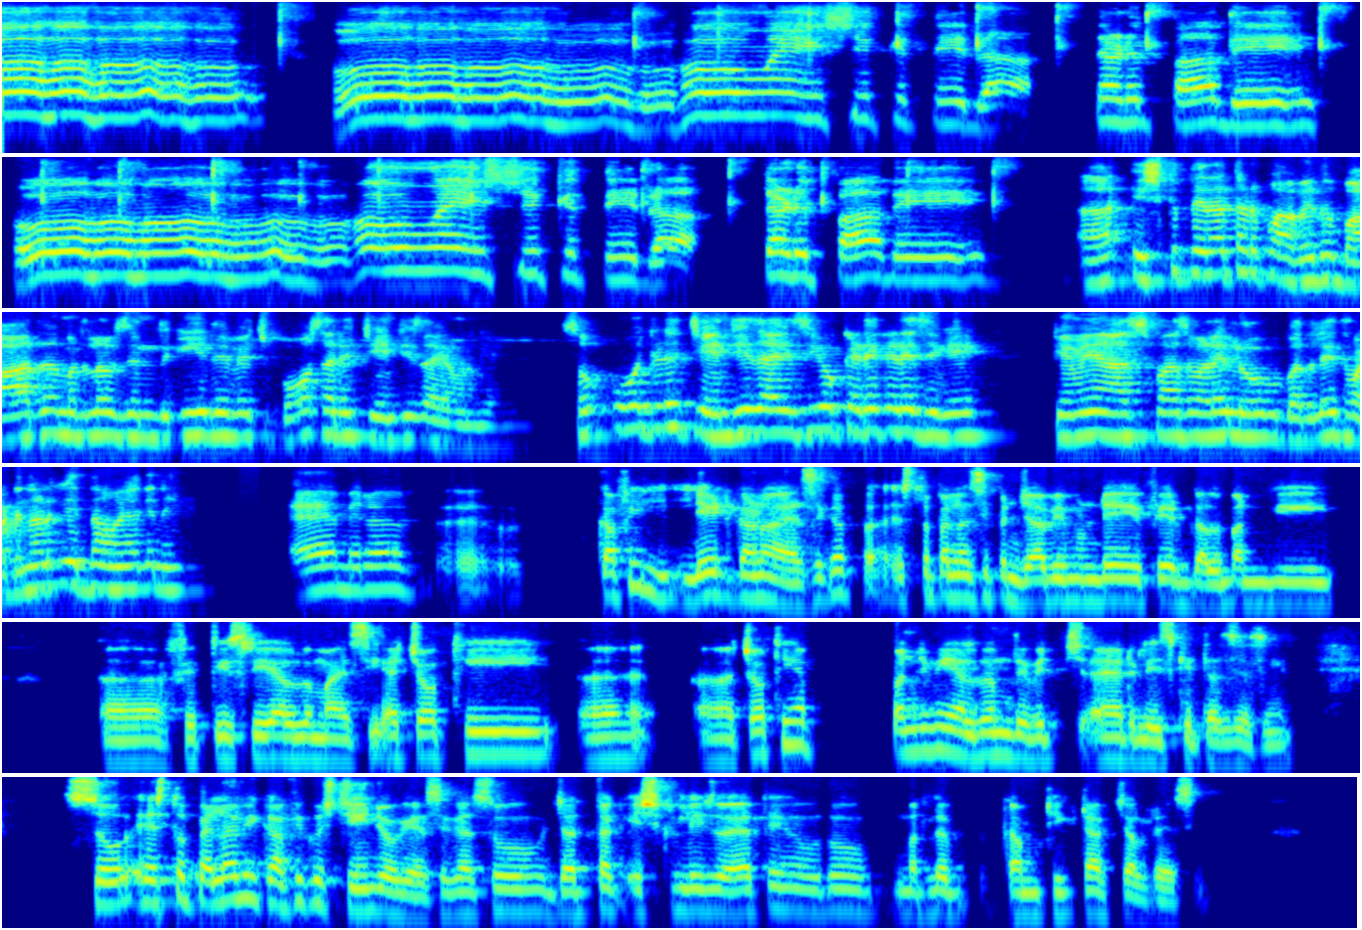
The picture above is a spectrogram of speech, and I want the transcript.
ਹੋ ਹੋ। ਹੋ ਓ ਹੋ ਹੋ ਹੋ ਹੋ ਇਸ਼ਕ ਤੇਰਾ ਤੜਪਾਵੇ ਓ ਹੋ ਹੋ ਹੋ ਹੋ ਇਸ਼ਕ ਤੇਰਾ ਤੜਪਾਵੇ ਇਸ਼ਕ ਤੇਰਾ ਤੜਪਾਵੇ ਤੋਂ ਬਾਅਦ ਮਤਲਬ ਜ਼ਿੰਦਗੀ ਦੇ ਵਿੱਚ ਬਹੁਤ ਸਾਰੇ ਚੇਂਜਸ ਆਏ ਹੋਣਗੇ ਸੋ ਉਹ ਜਿਹੜੇ ਚੇਂਜਸ ਆਏ ਸੀ ਉਹ ਕਿਹੜੇ ਕਿਹੜੇ ਸੀਗੇ ਕਿਵੇਂ ਆਸ-ਪਾਸ ਵਾਲੇ ਲੋਕ ਬਦਲੇ ਤੁਹਾਡੇ ਨਾਲ ਵੀ ਇਦਾਂ ਹੋਇਆ ਕਿ ਨਹੀਂ ਇਹ ਮੇਰਾ ਕਾਫੀ ਲੇਟ ਗਾਣਾ ਆਇਆ ਸੀਗਾ ਇਸ ਤੋਂ ਪਹਿਲਾਂ ਅਸੀਂ ਪੰਜਾਬੀ ਮੁੰਡੇ ਫਿਰ ਗੱਲ ਬਣ ਗਈ ਫਿਰ ਤੀਸਰੀ ਐਲਬਮ ਆਈ ਸੀ ਇਹ ਚੌਥੀ ਚੌਥੀ ਜਾਂ ਪੰਜਵੀਂ ਐਲਬਮ ਦੇ ਵਿੱਚ ਇਹ ਰਿਲੀਜ਼ ਕੀਤਾ ਸੀ ਅਸੀਂ। ਸੋ ਇਸ ਤੋਂ ਪਹਿਲਾਂ ਵੀ ਕਾਫੀ ਕੁਝ ਚੇਂਜ ਹੋ ਗਿਆ ਸੀਗਾ। ਸੋ ਜਦ ਤੱਕ ਇਸ਼ਕ ਰਿਲੀਜ਼ ਹੋਇਆ ਤੇ ਉਦੋਂ ਮਤਲਬ ਕੰਮ ਠੀਕ ਠਾਕ ਚੱਲ ਰਿਹਾ ਸੀ।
